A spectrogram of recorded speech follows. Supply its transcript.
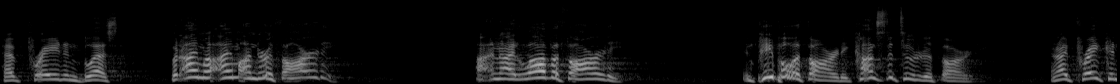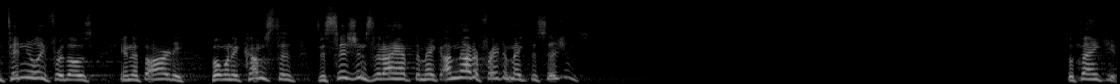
have prayed and blessed. But I'm, a, I'm under authority. And I love authority and people authority, constituted authority. And I pray continually for those in authority. But when it comes to decisions that I have to make, I'm not afraid to make decisions. So thank you.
